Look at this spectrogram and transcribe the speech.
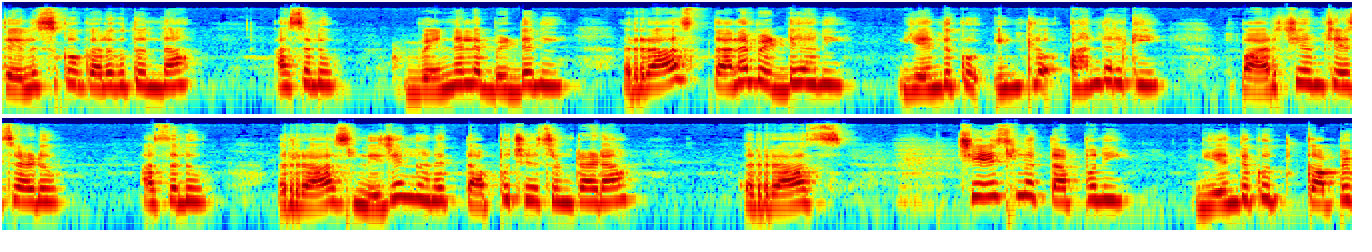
తెలుసుకోగలుగుతుందా? అసలు వెన్నెల బిడ్డని రాజ్ తన బిడ్డే అని ఎందుకు ఇంట్లో అందరికీ పరిచయం చేశాడు? అసలు రాజ్ నిజంగానే తప్పు చేస్తుంటాడా? రాజ్ చేసిన తప్పుని ఎందుకు కప్పి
